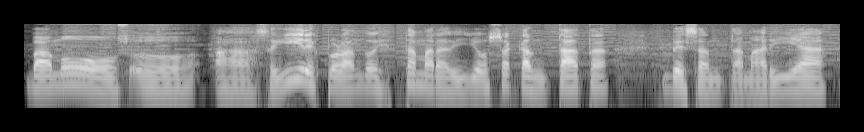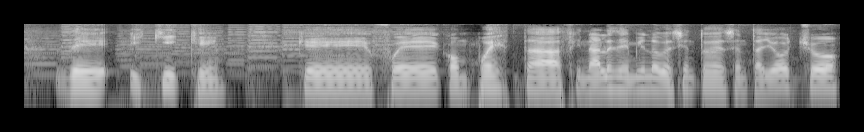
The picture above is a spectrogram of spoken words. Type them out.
Vamos oh, a seguir explorando esta maravillosa cantata de Santa María de Iquique, que fue compuesta a finales de 1968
